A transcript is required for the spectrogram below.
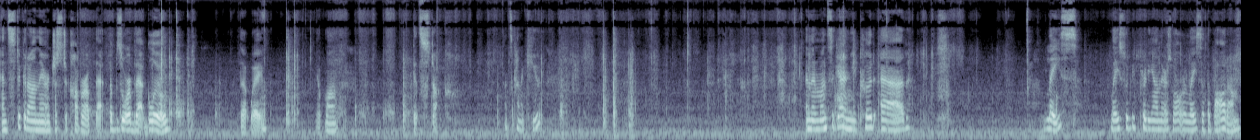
and stick it on there just to cover up that, absorb that glue. That way it won't get stuck. That's kind of cute. And then once again, you could add lace. Lace would be pretty on there as well, or lace at the bottom.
